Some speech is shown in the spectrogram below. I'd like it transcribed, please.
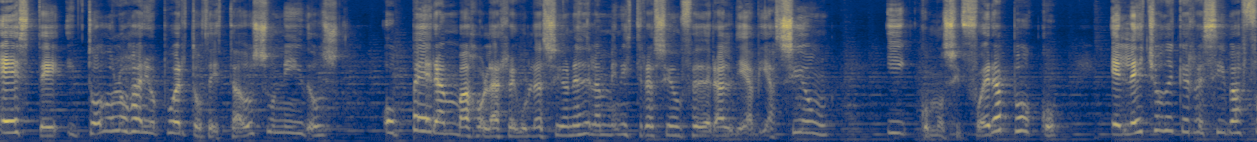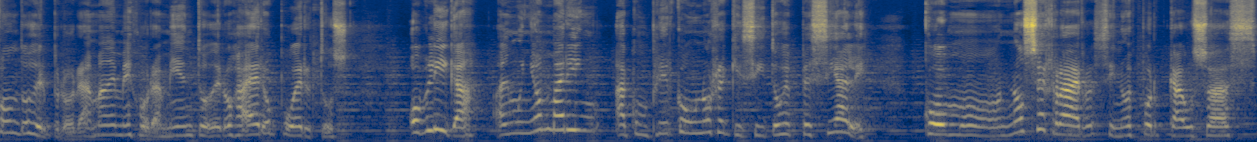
Este y todos los aeropuertos de Estados Unidos operan bajo las regulaciones de la Administración Federal de Aviación y, como si fuera poco, el hecho de que reciba fondos del programa de mejoramiento de los aeropuertos obliga al Muñoz Marín a cumplir con unos requisitos especiales, como no cerrar si no es por causas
